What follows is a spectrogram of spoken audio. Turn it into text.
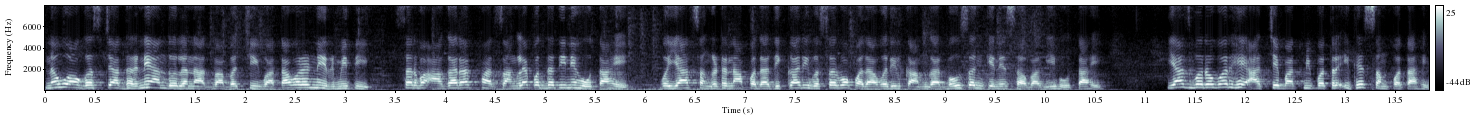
नऊ ऑगस्टच्या धरणे आंदोलनात बाबतची वातावरण निर्मिती सर्व आगारात फार चांगल्या पद्धतीने होत आहे व यात संघटना पदाधिकारी व सर्व पदावरील कामगार बहुसंख्येने सहभागी होत आहे. याचबरोबर हे आजचे बातमीपत्र इथेच संपत आहे.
